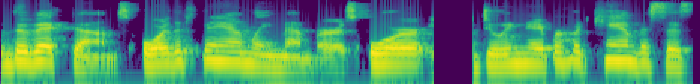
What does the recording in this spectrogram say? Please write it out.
the victims or the family members or doing neighborhood canvases?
